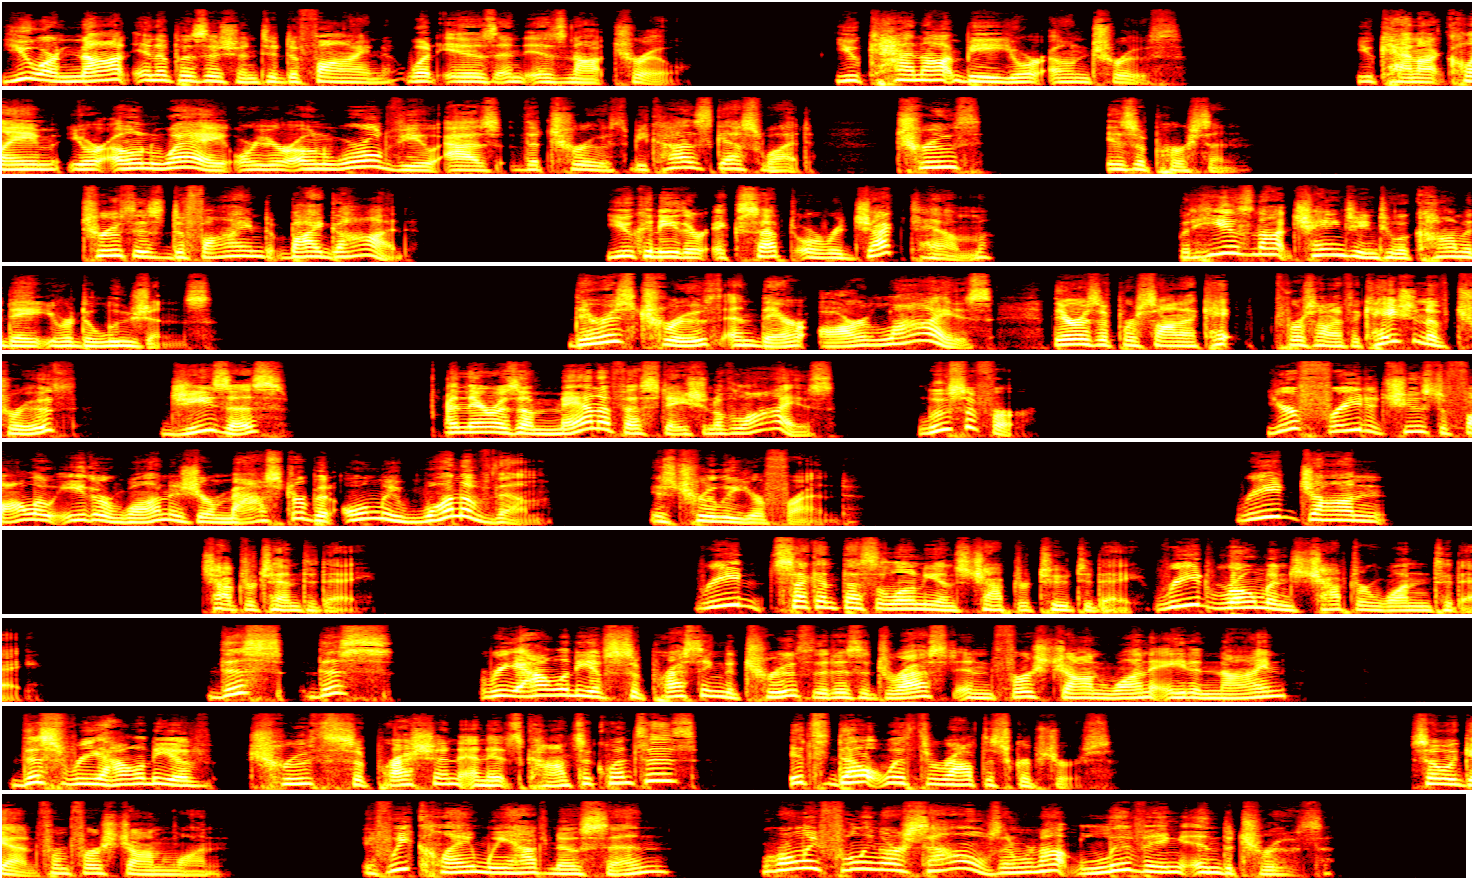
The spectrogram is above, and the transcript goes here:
You are not in a position to define what is and is not true. You cannot be your own truth. You cannot claim your own way or your own worldview as the truth because guess what? Truth is a person. Truth is defined by God. You can either accept or reject him, but he is not changing to accommodate your delusions. There is truth and there are lies. There is a personific- personification of truth, Jesus, and there is a manifestation of lies, Lucifer. You're free to choose to follow either one as your master, but only one of them is truly your friend. Read John chapter 10 today. Read Second Thessalonians chapter 2 today. Read Romans chapter 1 today. This this reality of suppressing the truth that is addressed in 1 John 1, 8 and 9, this reality of truth suppression and its consequences, it's dealt with throughout the scriptures. So again, from 1 John 1, if we claim we have no sin, we're only fooling ourselves and we're not living in the truth.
